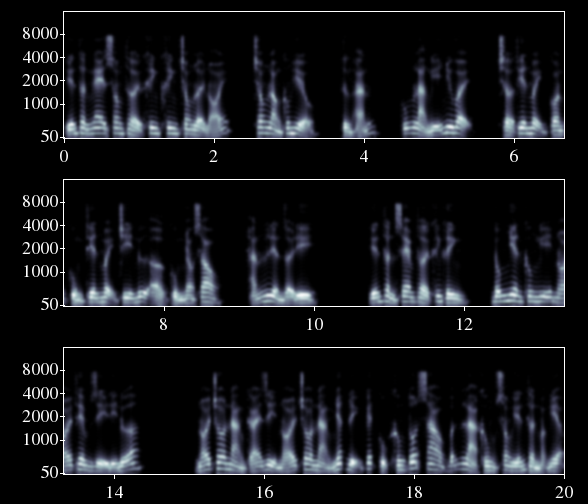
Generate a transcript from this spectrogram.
Yến thần nghe xong thời khinh khinh trong lời nói, trong lòng không hiểu, từng hắn, cũng là nghĩ như vậy, chờ thiên mệnh con cùng thiên mệnh chi nữ ở cùng nhau sau, hắn liền rời đi. Yến thần xem thời khinh khinh, đồng nhiên không nghĩ nói thêm gì đi nữa. Nói cho nàng cái gì nói cho nàng nhất định kết cục không tốt sao vẫn là không xong Yến thần mặc nghiệm,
